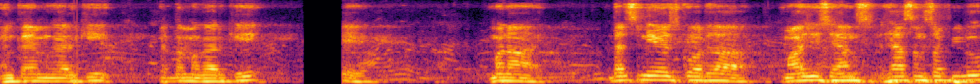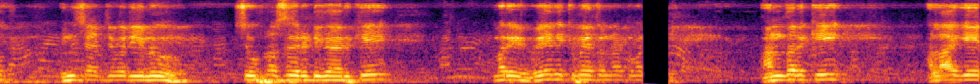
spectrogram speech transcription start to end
వెంకయ్యమ్మ గారికి పెద్దమ్మ గారికి మన దర్శి నియోజకవర్గ మాజీ శాసన శాసనసభ్యులు ఇన్ఛార్జి వర్యులు శివప్రసాద్ రెడ్డి గారికి మరి వేదిక మీద ఉన్నటువంటి అందరికీ అలాగే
